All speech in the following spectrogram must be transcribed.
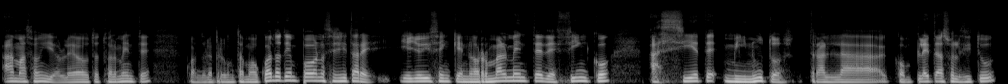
Amazon, y os leo textualmente, cuando le preguntamos cuánto tiempo necesitaré, y ellos dicen que normalmente de 5 a 7 minutos tras la completa solicitud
